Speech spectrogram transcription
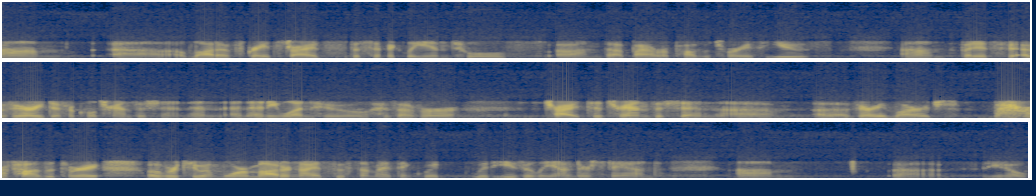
Um, uh, a lot of great strides specifically in tools um, that biorepositories use. Um, but it's a very difficult transition, and, and anyone who has ever tried to transition uh, a very large biorepository over to a more modernized system, I think would would easily understand. Um, uh, you know,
